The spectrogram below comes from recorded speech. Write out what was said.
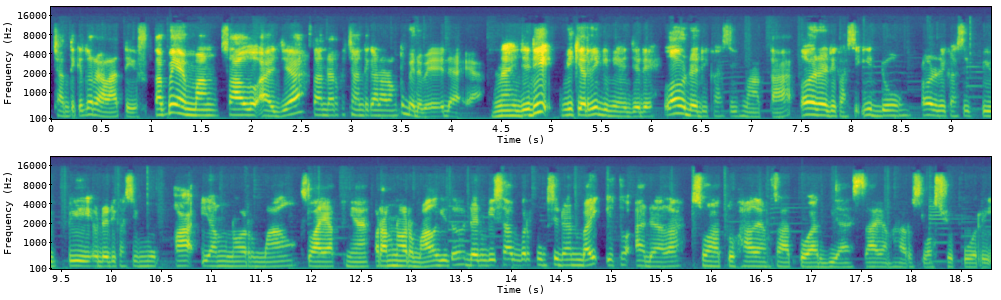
cantik itu relatif. Tapi emang selalu aja standar kecantikan orang tuh beda-beda ya. Nah jadi mikirnya gini aja deh. Lo udah dikasih mata, lo udah dikasih hidung, lo udah dikasih pipi, udah dikasih muka yang normal selayaknya orang normal gitu dan bisa berfungsi dengan baik itu adalah suatu hal yang sangat luar biasa yang harus lo syukuri.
